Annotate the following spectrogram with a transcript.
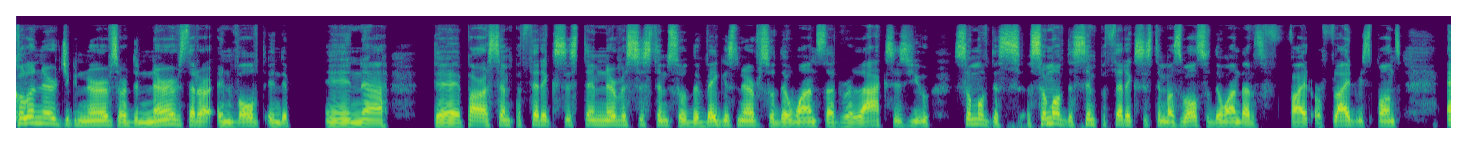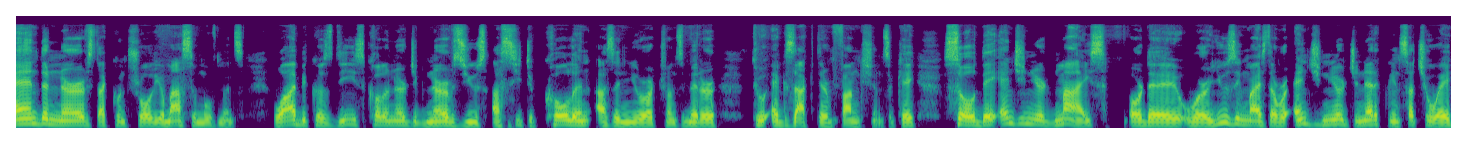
Cholinergic nerves are the nerves that are involved in the in uh, the parasympathetic system, nervous system, so the vagus nerve, so the ones that relaxes you, some of the some of the sympathetic system as well, so the one that's fight or flight response, and the nerves that control your muscle movements. Why? Because these cholinergic nerves use acetylcholine as a neurotransmitter to exact their functions, okay? So they engineered mice, or they were using mice that were engineered genetically in such a way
